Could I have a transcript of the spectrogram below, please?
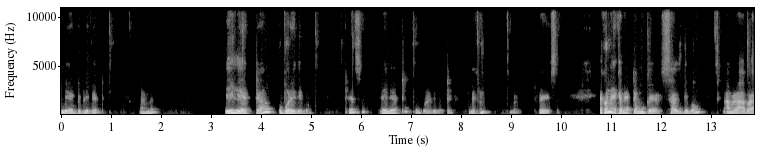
লেয়ার ডুপ্লিকেট আমরা এই লেয়ারটা উপরে দেব। ঠিক আছে? এই লেয়ারটা উপরে দেব। ঠিক। দেখুন। হয়ে গেছে। এখন এখানে একটা মুখের সাইজ দেব। আমরা আবার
